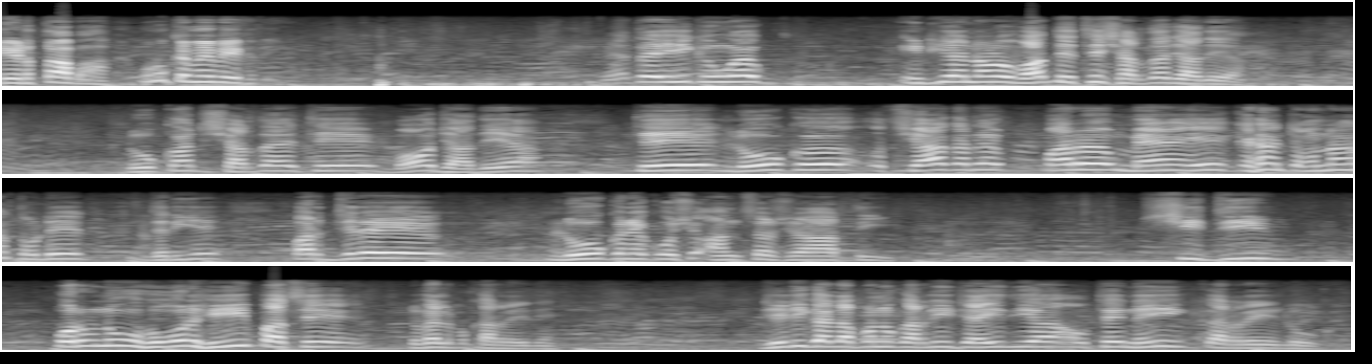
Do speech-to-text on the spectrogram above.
ਨੇੜਤਾ ਵਾ ਉਹਨੂੰ ਕਿਵੇਂ ਵੇਖਦੇ? ਮੈਂ ਤਾਂ ਇਹੀ ਕਹੂੰਗਾ ਇੰਡੀਆ ਨਾਲੋਂ ਵੱਧ ਇੱਥੇ ਸ਼ਰਧਾ ਜ਼ਿਆਦੇ ਆ। ਲੋਕਾਂ 'ਚ ਸ਼ਰਧਾ ਇੱਥੇ ਬਹੁਤ ਜ਼ਿਆਦੇ ਆ। ਤੇ ਲੋਕ ਉਤਸ਼ਾਹ ਕਰਦੇ ਆ। ਪਰ ਮੈਂ ਇਹ ਕਹਿਣਾ ਚਾਹੁੰਦਾ ਤੁਹਾਡੇ ਜਰੀਏ, ਪਰ ਜਿਹੜੇ ਲੋਕ ਨੇ ਕੁਝ ਅਨਸਰ ਸ਼ਰਾਰਤੀ, ਸ਼ਹੀਦੀ ਪੁਰਬ ਨੂੰ ਹੋਰ ਹੀ ਪਾਸੇ ਡਿਵੈਲਪ ਕਰ ਰਹੇ ਨੇ ਜਿਹੜੀ ਗੱਲ ਆਪਾਂ ਨੂੰ ਕਰਨੀ ਚਾਹੀਦੀ ਆ, ਉੱਥੇ ਨਹੀਂ ਕਰ ਰਹੇ ਲੋਕ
